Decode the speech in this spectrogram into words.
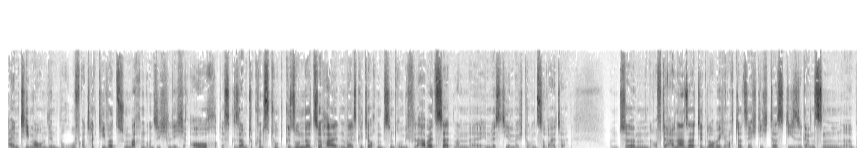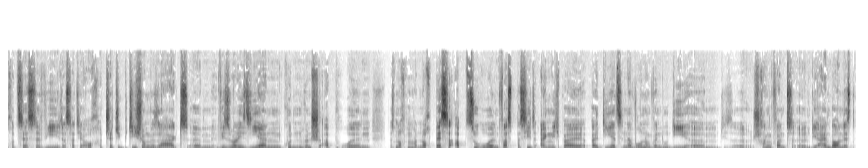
ein Thema, um den Beruf attraktiver zu machen und sicherlich auch das gesamte Konstrukt gesunder zu halten, weil es geht ja auch ein bisschen darum, wie viel Arbeitszeit man äh, investieren möchte und so weiter. Und ähm, auf der anderen Seite glaube ich auch tatsächlich, dass diese ganzen äh, Prozesse wie, das hat ja auch ChatGPT schon gesagt, ähm, visualisieren, Kundenwünsche abholen, das noch, noch besser abzuholen, was passiert eigentlich bei, bei dir jetzt in der Wohnung, wenn du die, ähm, diese Schrankwand äh, die einbauen lässt,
